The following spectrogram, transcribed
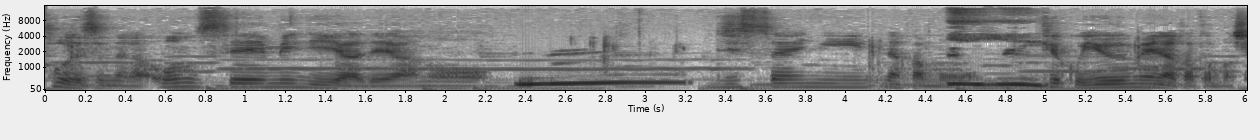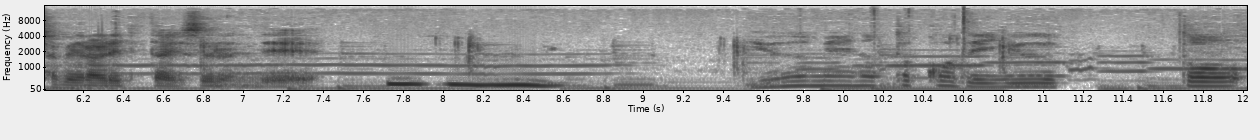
そうです。なんか音声メディアで、あの。実際になんかもう、はいはい結構有名な方も喋られてたりするんで、うんうん有名なとこで言うと、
